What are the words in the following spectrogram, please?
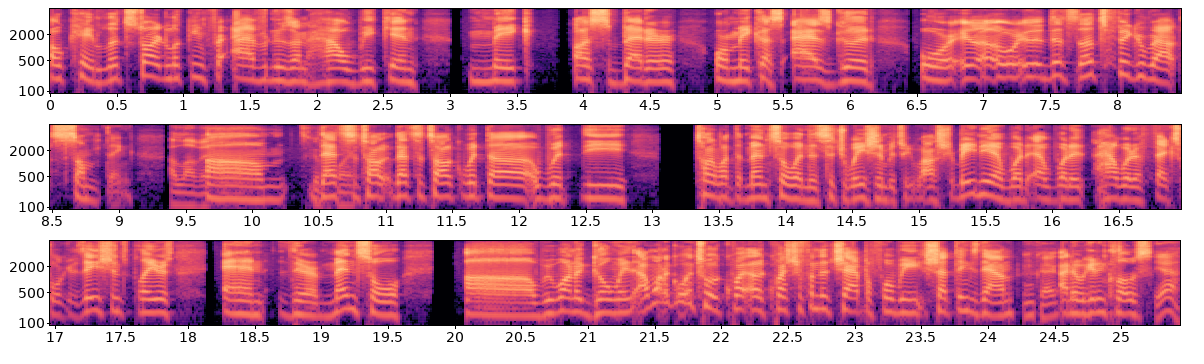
okay let's start looking for avenues on how we can make us better or make us as good or or let's let's figure out something I love it. um that's the talk that's the talk with the with the talk about the mental and the situation between roster mania and what and what it how it affects organizations players and their mental uh we want to go in i want to go into a, que- a question from the chat before we shut things down okay. i know we're getting close Yeah.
